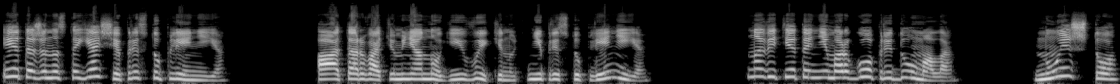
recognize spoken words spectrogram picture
Это же настоящее преступление. А оторвать у меня ноги и выкинуть не преступление? Но ведь это не Марго придумала. Ну и что,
